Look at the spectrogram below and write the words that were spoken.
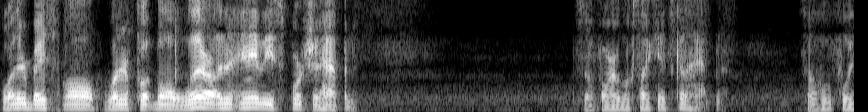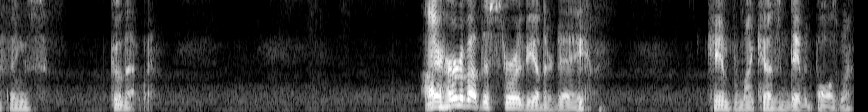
whether baseball, whether football, whether any of these sports should happen. So far, it looks like it's going to happen. So hopefully things go that way. I heard about this story the other day. Came from my cousin David Paulsma.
